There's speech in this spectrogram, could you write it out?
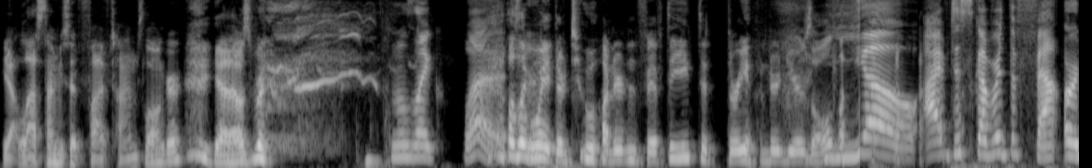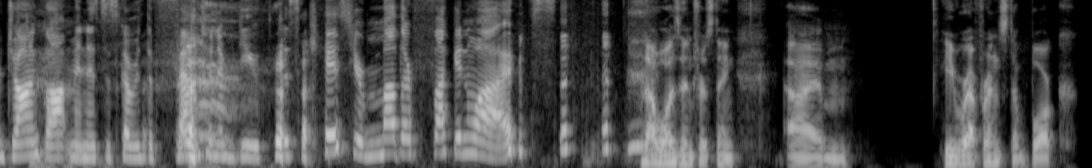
Yeah. Last time you said five times longer. Yeah, that was pretty. And I was like, what? I was like, wait, they're 250 to 300 years old. Yo, I've discovered the fount, or John Gottman has discovered the fountain of youth. Just kiss your motherfucking wives. that was interesting. Um, he referenced a book,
